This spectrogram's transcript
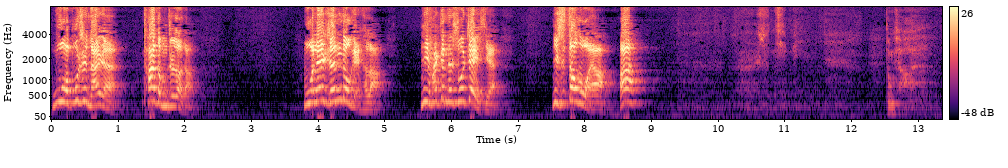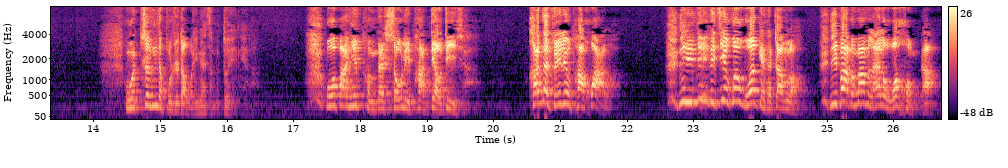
我不是男人，他怎么知道的？我连人都给他了，你还跟他说这些，你是糟蹋我呀？啊！董小涵。我真的不知道我应该怎么对你了。我把你捧在手里怕掉地下，含在嘴里又怕化了。你弟弟结婚我给他张罗，你爸爸妈妈来了我哄着。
